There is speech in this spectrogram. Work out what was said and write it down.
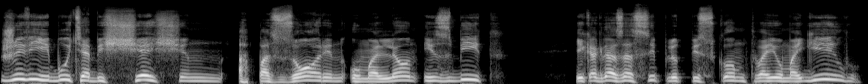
живи, будь обесчещен, опозорен, умолен, избит. И когда засыплют песком твою могилу,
